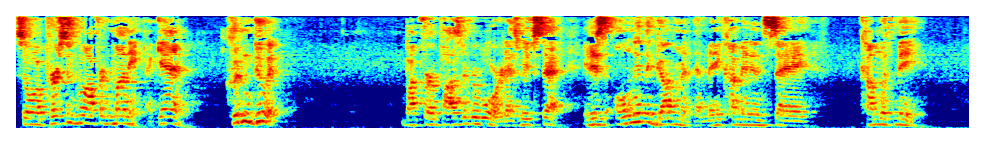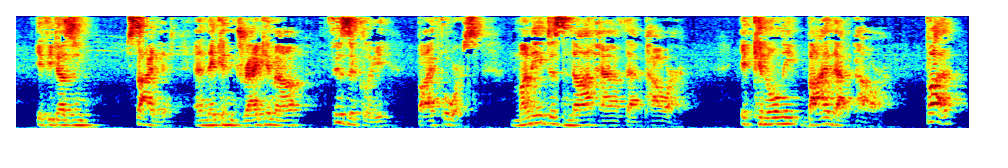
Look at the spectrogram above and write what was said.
So, a person who offered money, again, couldn't do it but for a positive reward, as we've said. It is only the government that may come in and say, Come with me, if he doesn't sign it, and they can drag him out physically by force. Money does not have that power. It can only buy that power. But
